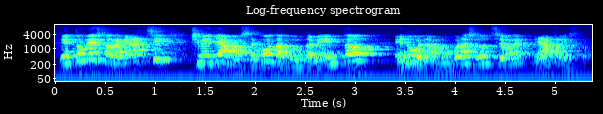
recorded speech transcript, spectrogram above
Detto questo ragazzi, ci vediamo al secondo appuntamento e nulla, una buona seduzione e a presto!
